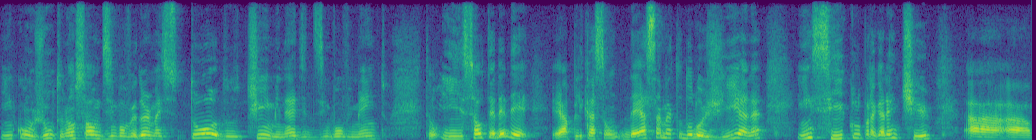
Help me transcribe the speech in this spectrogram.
Em conjunto, não só um desenvolvedor, mas todo o time, né? De desenvolvimento. Então, e isso é o TDD, é a aplicação dessa metodologia, né? Em ciclo para garantir a, a,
